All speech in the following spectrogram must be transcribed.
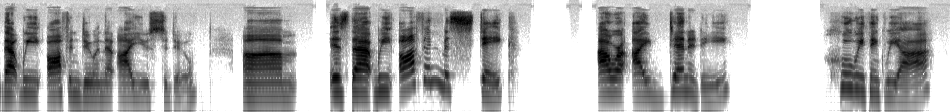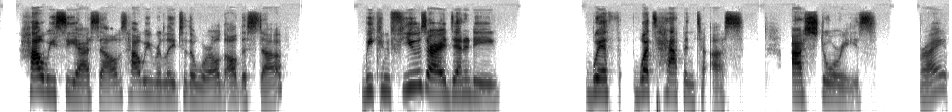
that we often do and that I used to do um, is that we often mistake our identity, who we think we are, how we see ourselves, how we relate to the world, all this stuff. We confuse our identity with what's happened to us, our stories, right?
